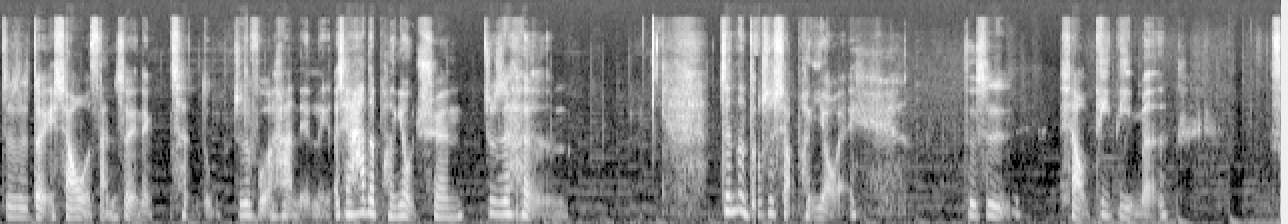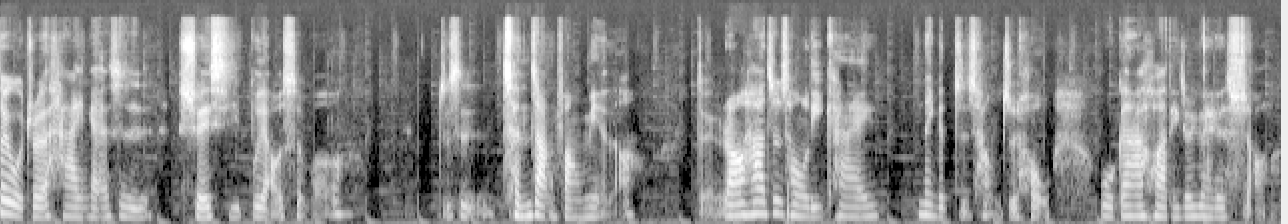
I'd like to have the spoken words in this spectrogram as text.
就是对小我三岁那个程度，就是符合他的年龄，而且他的朋友圈就是很真的都是小朋友哎、就是小弟弟们，所以我觉得他应该是学习不了什么，就是成长方面啊。对，然后他自从离开那个职场之后，我跟他话题就越来越少了，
